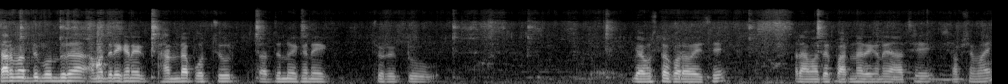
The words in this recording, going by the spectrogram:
তার মধ্যে বন্ধুরা আমাদের এখানে ঠান্ডা প্রচুর তার জন্য এখানে ছোট একটু ব্যবস্থা করা হয়েছে। আর আমাদের পার্টনার এখানে আছে সবসময়।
